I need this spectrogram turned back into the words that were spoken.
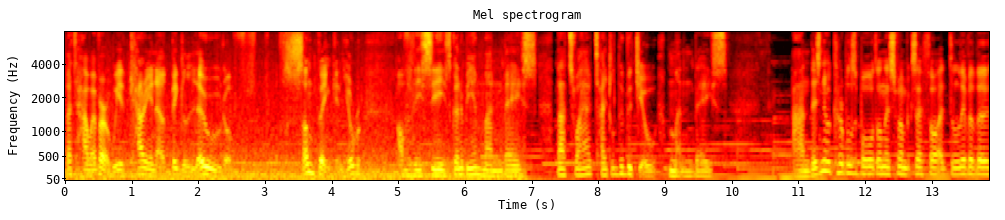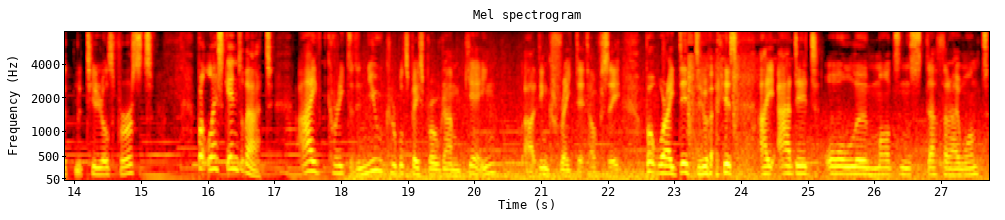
But however, we're carrying a big load of, of something, and you're obviously it's going to be a mun base. That's why I titled the video Mun Base. And there's no Kerbals aboard on this one because I thought I'd deliver the materials first. But let's get into that. I've created a new Kerbal Space Program game I didn't create it, obviously. But what I did do is I added all the mods and stuff that I want,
